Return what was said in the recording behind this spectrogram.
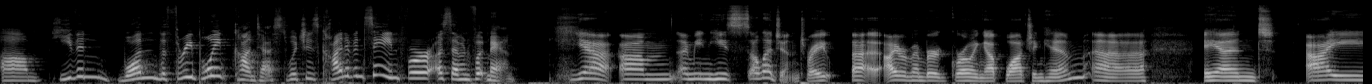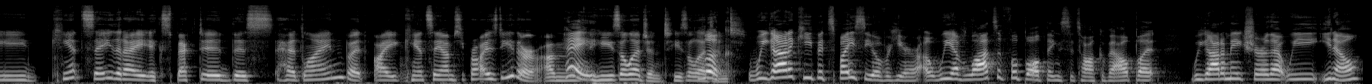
Um, he even won the three point contest, which is kind of insane for a seven foot man. Yeah, um, I mean, he's a legend, right? Uh, I remember growing up watching him, uh, and I can't say that I expected this headline, but I can't say I'm surprised either. Um, Hey. he's a legend. He's a legend. Look, we got to keep it spicy over here. Uh, we have lots of football things to talk about, but we got to make sure that we, you know,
